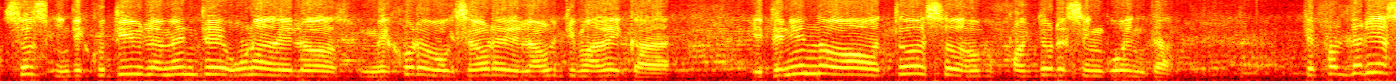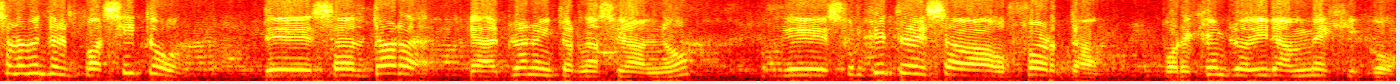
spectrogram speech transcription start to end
sos indiscutiblemente uno de los mejores boxeadores de la última década. Y teniendo todos esos factores en cuenta, te faltaría solamente el pasito de saltar al plano internacional, ¿no? De surgirte esa oferta, por ejemplo, de ir a México,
